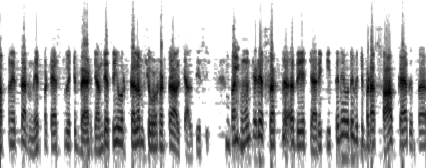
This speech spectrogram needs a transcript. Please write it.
ਆਪਣੇ ਧਰਨੇ ਪ੍ਰੋਟੈਸਟ ਵਿੱਚ ਬੈਠ ਜਾਂਦੇ ਸੀ ਔਰ ਕਲਮ ਛੋੜ ਹੜਤਾਲ ਚੱਲਦੀ ਸੀ। ਪਰ ਹੁਣ ਜਿਹੜੇ ਸਖਤ ਆਦੇਸ਼ ਜਾਰੀ ਕੀਤੇ ਨੇ ਉਹਦੇ ਵਿੱਚ ਬੜਾ ਸਾਫ਼ ਕਹਿ ਦਿੱਤਾ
